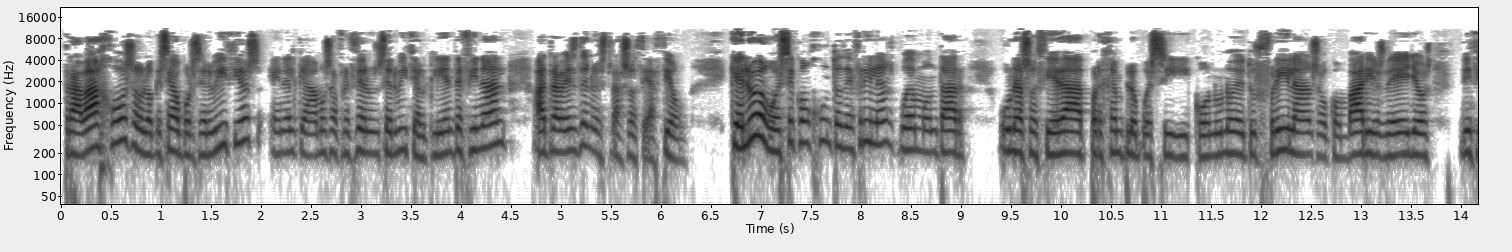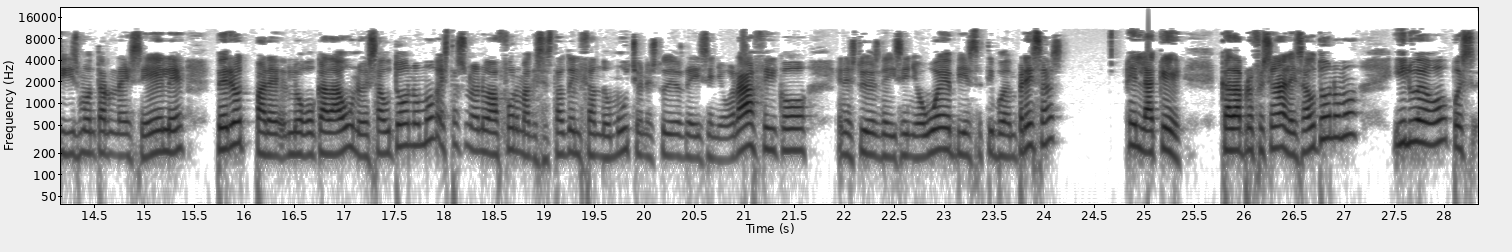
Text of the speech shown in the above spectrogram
trabajos o lo que sea o por servicios en el que vamos a ofrecer un servicio al cliente final a través de nuestra asociación. Que luego ese conjunto de freelance pueden montar una sociedad, por ejemplo, pues si con uno de tus freelance o con varios de ellos decidís montar una SL, pero para, luego cada uno es autónomo. Esta es una nueva forma que se está utilizando mucho en estudios de diseño gráfico, en estudios de diseño web y este tipo de empresas en la que cada profesional es autónomo y luego pues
